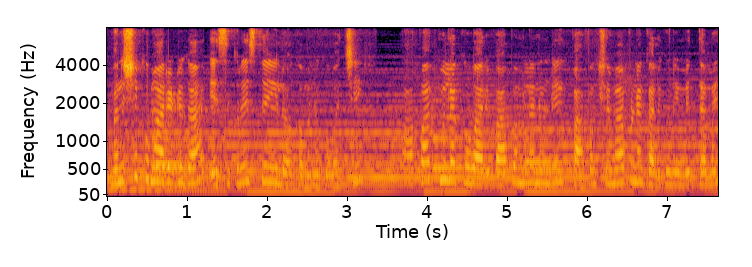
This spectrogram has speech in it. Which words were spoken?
మనిషి కుమారుడుగా యేసుక్రీస్తు ఈ లోకమునకు వచ్చి పాపాత్ములకు వారి పాపముల నుండి పాపక్షమాపణ కలుగు నిమిత్తమై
